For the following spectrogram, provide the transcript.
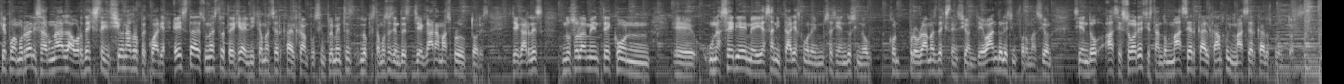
que podamos realizar una labor de extensión agropecuaria. Esta es una estrategia del ICA más cerca del campo, simplemente lo que estamos haciendo es llegar a más productores, llegarles no solamente con eh, una serie de medidas sanitarias como lo venimos haciendo, sino con programas de extensión, llevándoles información, siendo asesores y estando más cerca del campo y más cerca de los productores.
